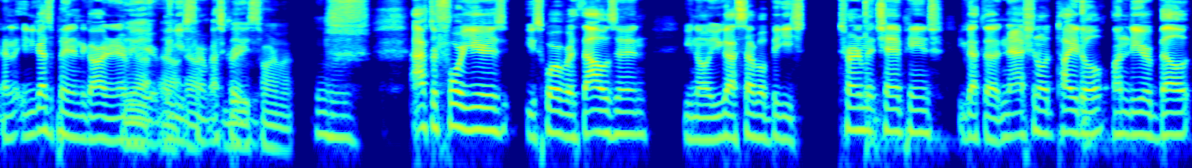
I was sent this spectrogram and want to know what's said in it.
And you guys are playing in the garden every Yeah, year. Big yeah, East yeah, tournament. That's Big crazy. East tournament. Mm-hmm. After four years, you score over a thousand. You know, you got several Big East tournament champions. You got the national title under your belt.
